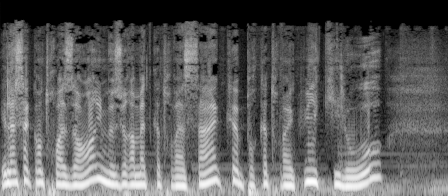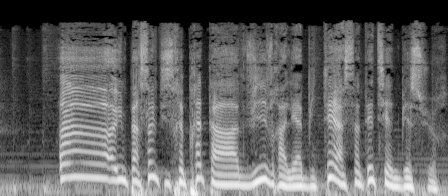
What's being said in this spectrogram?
Il a 53 ans. Il mesure 1m85 pour 88 kilos. Une personne qui serait prête à vivre, à aller habiter à Saint-Étienne, bien sûr.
